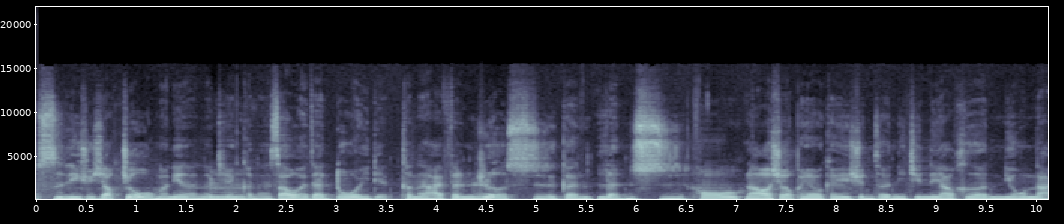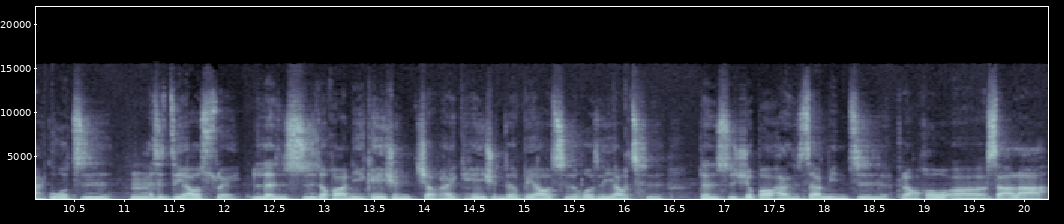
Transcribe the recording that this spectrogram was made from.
私立学校就我们念的那间可能稍微再多一点，嗯、可能还分热食跟冷食哦。然后小朋友可以选择你今天要喝牛奶、果汁，嗯、还是只要水。冷食的话，你可以选小孩可以选择不要吃或者要吃。冷食就包含三明治，然后呃沙拉，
